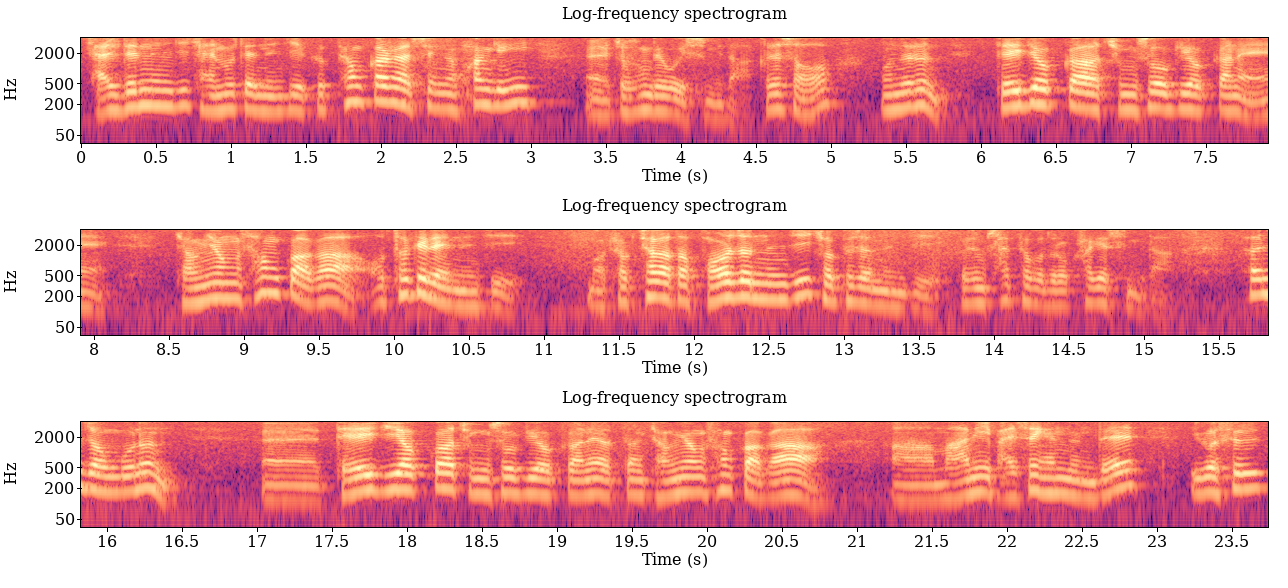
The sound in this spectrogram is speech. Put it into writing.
잘 됐는지 잘못됐는지 그 평가를 할 수 있는 환경이 에, 조성되고 있습니다. 그래서 오늘은 대기업과 중소기업 간의 경영 성과가 어떻게 됐는지 뭐 격차가 더 벌어졌는지 좁혀졌는지 그 좀 살펴보도록 하겠습니다. 현 정부는 에, 대기업과 중소기업 간의 어떤 경영 성과가 아, 많이 발생했는데 이것을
